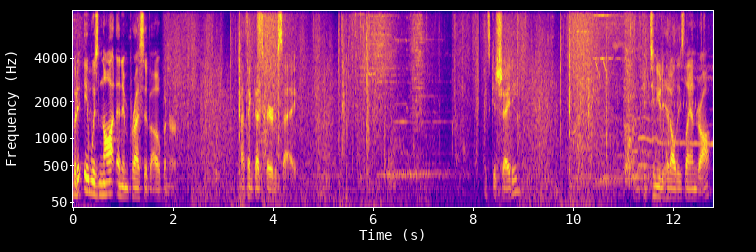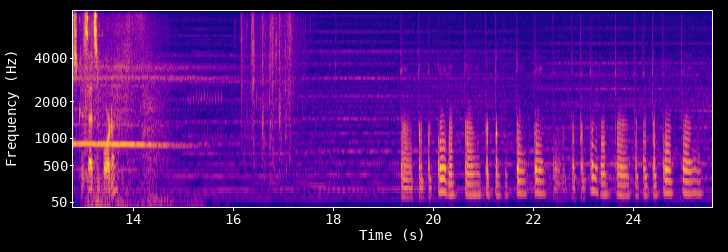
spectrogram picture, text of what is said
But it was not an impressive opener. I think that's fair to say. Let's get shady. And continue to hit all these land drops, because that's important.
